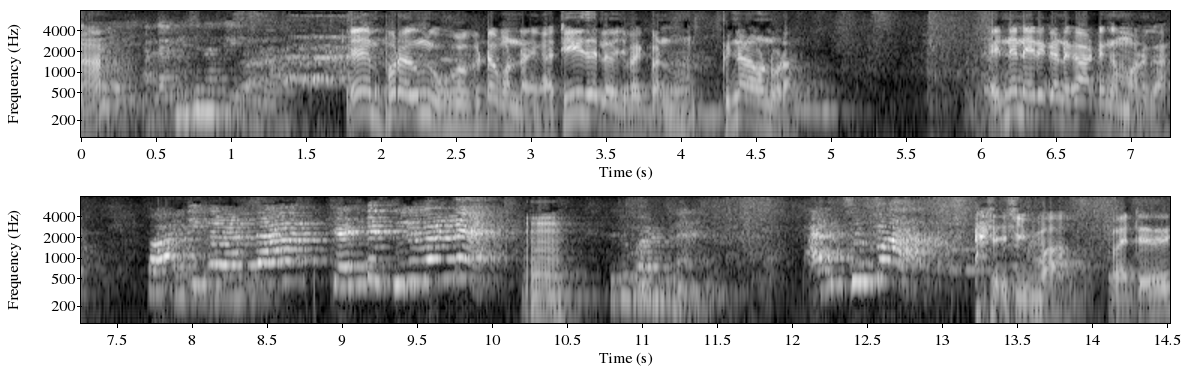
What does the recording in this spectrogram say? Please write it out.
ஆ. ஏன் புற உங்க கிட்ட கொண்டாங்க. டீசரில் வச்சு பேக் பண்ணுவோம். பின்னால் கொண்டு விடா. என்னென்ன இருக்குன்னு காட்டுங்க அம்மா இருக்கா? ம். அரிசிமா. மற்றது?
